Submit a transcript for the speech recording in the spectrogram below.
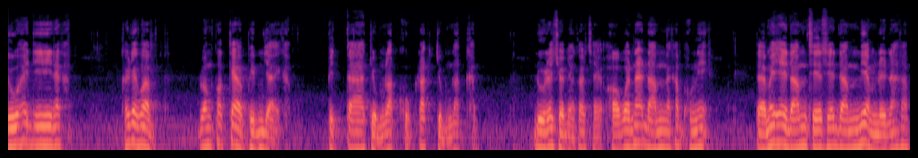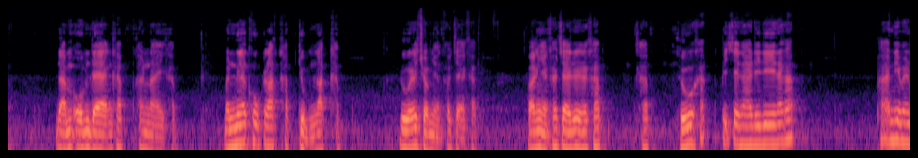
ดูให้ดีนะครับ เขาเรียกว่าหลวงพ่อแก้วพิมพ์ใหญ่ครับ ปิดตาจุ่มรักคุกรักจุ่มรักครับ ดูและชมอย่างเข้าใจ ออกวันหน้าดำนะครับ องค์นี้ แต่ไม่ใช่ดำเสียเสียดำเมี่ยมเลยนะครับดำอมแดงครับข้างในครับ มันเนื้อคุกรักครับ จุ่มรักครับ ดูและชมอย่างเข้าใจครับ ฟังอย่างเข้าใจด้วยนะครับครับดูครับ พิจารณาดีๆนะครับพระนี่มัน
